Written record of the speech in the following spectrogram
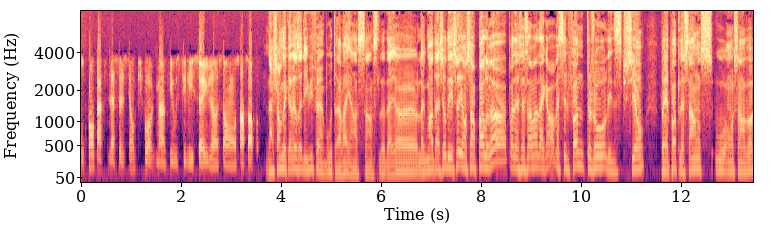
ils, font partie de la solution, puis il faut augmenter aussi les seuils. Là, on s'en sort pas. La Chambre de commerce de Lévis fait un beau travail en ce sens-là. D'ailleurs, l'augmentation des seuils, on s'en reparlera, pas nécessairement d'accord, mais c'est le fun, toujours les discussions, peu importe le sens où on s'en va.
